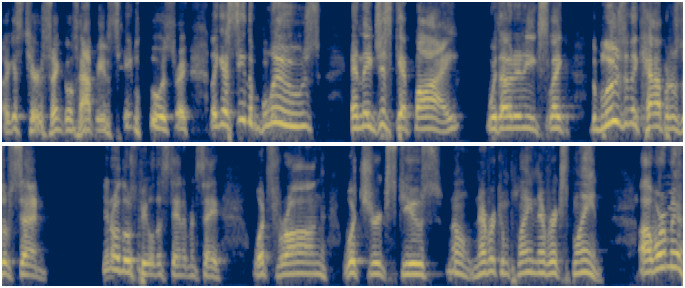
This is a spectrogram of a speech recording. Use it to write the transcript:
I guess Tarasenko's happy in St. Louis, right? Like I see the Blues and they just get by without any, like the Blues and the Capitals have said, you know, those people that stand up and say, What's wrong? What's your excuse? No, never complain, never explain. Uh, we're,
